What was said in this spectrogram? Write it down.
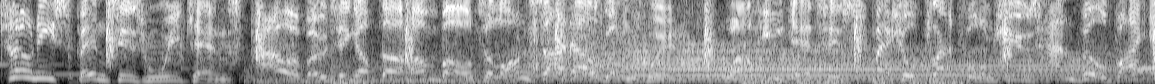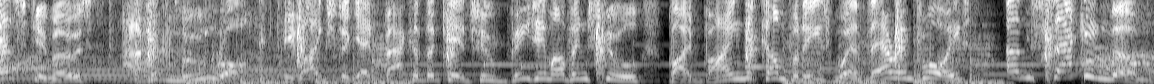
Tony spends his weekends powerboating up the Humboldt alongside Algonquin, while he gets his special platform shoes hand-built by Eskimos out of Moon Rock. He likes to get back at the kids who beat him up in school by buying the companies where they're employed and sacking them.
